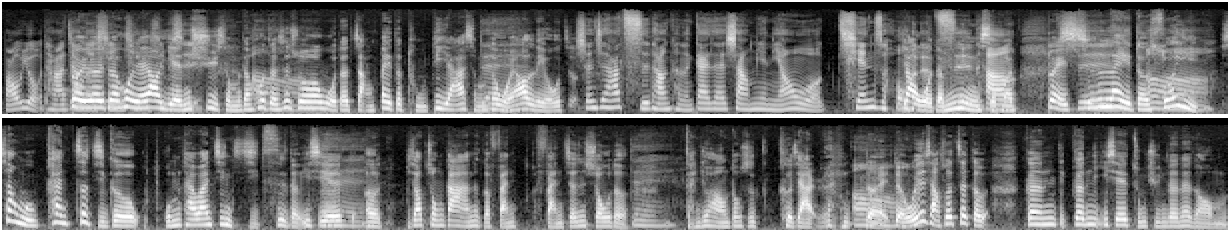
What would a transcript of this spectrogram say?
保有它这样，对对对，或者要延续什么的，或者是说我的长辈的土地啊什么的，我要留着，甚至他祠堂可能盖在上面，你要我迁走，要我的命什么对之类的。所以像我看这几个，我们台湾近几次的一些呃比较重大的那个反反征收的，对，感觉好像都是客家人。对对，我就想说这个跟跟一些族群的那种。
